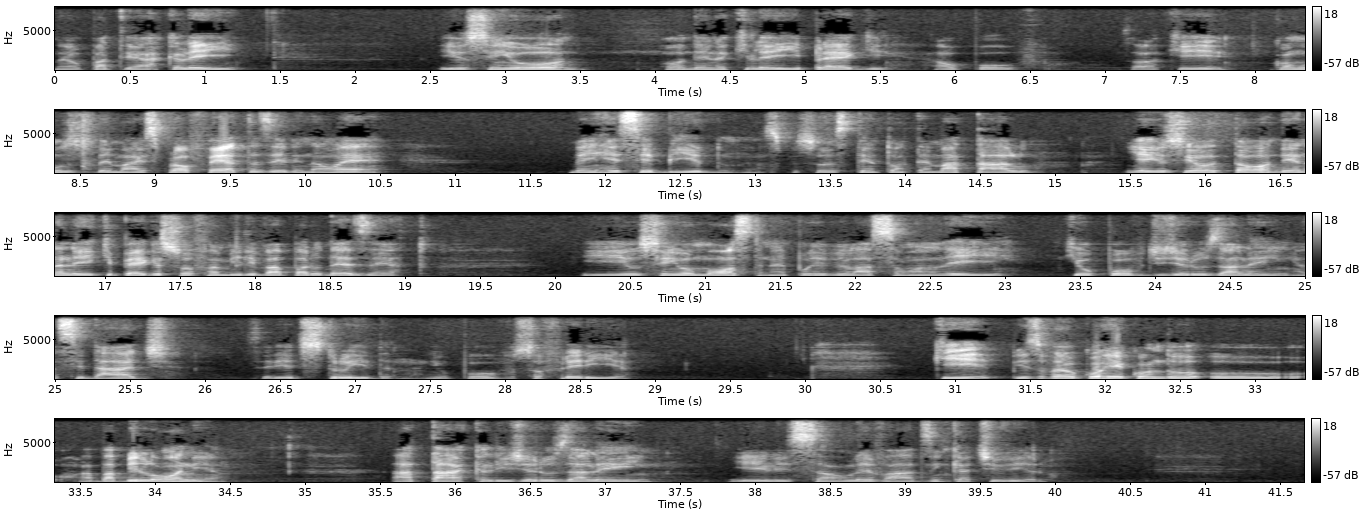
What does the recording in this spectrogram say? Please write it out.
né, o patriarca Lei, e o Senhor ordena que Lei pregue ao povo. Só que, como os demais profetas, ele não é bem recebido. As pessoas tentam até matá-lo. E aí o Senhor então ordena Lei que pegue a sua família e vá para o deserto. E o Senhor mostra, né, por revelação a Lei, que o povo de Jerusalém, a cidade, seria destruída né, e o povo sofreria que isso vai ocorrer quando o, a Babilônia ataca ali Jerusalém e eles são levados em cativeiro.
